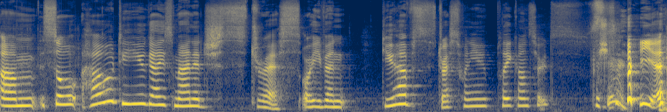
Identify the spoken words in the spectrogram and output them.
Um, so how do you guys manage stress, or even do you have stress when you play concerts? For sure. yes.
